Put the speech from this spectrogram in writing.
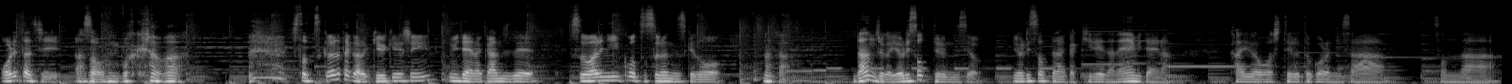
俺たちあそう僕らはちょっと疲れたから休憩しん？みたいな感じで座りに行こうとするんですけどなんか男女が寄り添ってるんですよ。寄り添ってなんか綺麗だねみたいな会話をしてるところにさそんな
